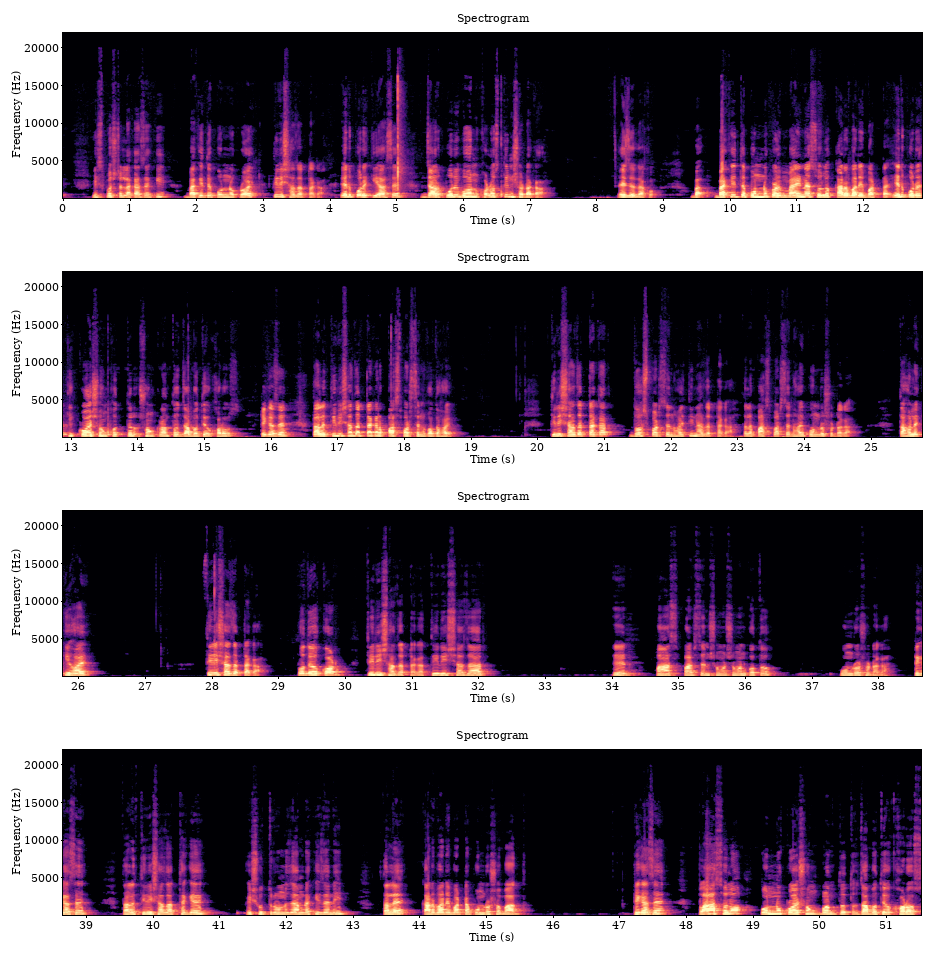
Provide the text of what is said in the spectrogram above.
স্পষ্ট লেখা আছে কি? বাকিতে পণ্য ক্রয় তিরিশ হাজার টাকা। এরপরে কি আছে? যার পরিবহন খরচ তিনশো টাকা। এই যে দেখো বাকিতে পণ্য ক্রয় মাইনাস হলো কারবারি বাট্টা। এরপরে কি? ক্রয় সংক্রান্ত যাবতীয় খরচ। ঠিক আছে? তাহলে তিরিশ হাজার টাকার পাঁচ পার্সেন্ট কত হয়? তিরিশ হাজার টাকার দশ পার্সেন্ট হয় তিন হাজার টাকা। তাহলে পাঁচ পার্সেন্ট হয় পনেরোশো টাকা। তাহলে কি হয়? তিরিশ হাজার টাকা। প্রদেয় কর তিরিশ হাজার টাকা। তিরিশ হাজার এর পাঁচ পার্সেন্ট সমান সমান কত? পনেরোশো টাকা। ঠিক আছে? তাহলে তিরিশ হাজার থেকে এই সূত্র অনুযায়ী আমরা কি জানি? তাহলে কারবারে বারটা পনেরোশো বাদ। ঠিক আছে? প্লাস হলো পণ্য ক্রয় সংক্রান্ত যাবতীয় খরচ।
